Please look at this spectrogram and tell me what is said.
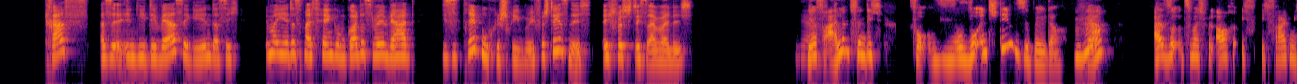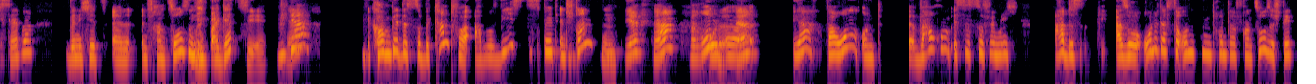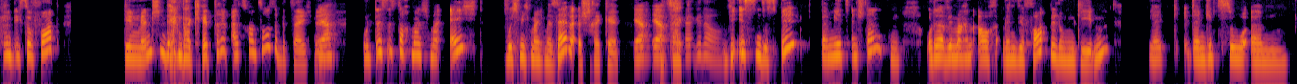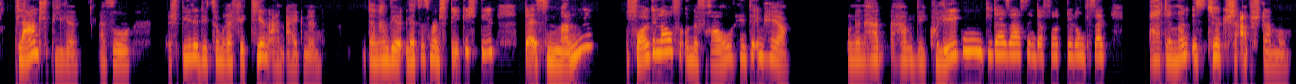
krass, also in die Diverse gehen, dass ich immer jedes Mal denke, um Gottes Willen, wer hat dieses Drehbuch geschrieben? Ich verstehe es nicht. Ich verstehe es einfach nicht. Ja, ja vor allem finde ich, wo, wo, wo, entstehen diese Bilder? Mhm. Ja? Also zum Beispiel auch, ich, ich frage mich selber, wenn ich jetzt äh, einen Franzosen mit Baguette sehe, ja? ja? kommt mir das so bekannt vor, aber wie ist das Bild entstanden? Ja. ja? Warum? Oder, ja? ja, warum? Und äh, warum ist es so für mich, ah, das, also ohne dass da unten drunter Franzose steht, könnte ich sofort den Menschen, der ein Baguette tritt, als Franzose bezeichnen. Ja. Und das ist doch manchmal echt, wo ich mich manchmal selber erschrecke. Ja, ja. Sag, ja, genau. Wie ist denn das Bild bei mir jetzt entstanden? Oder wir machen auch, wenn wir Fortbildungen geben, ja, dann gibt's so ähm, Planspiele. Also Spiele, die zum Reflektieren aneignen. Dann haben wir letztes Mal ein Spiel gespielt, da ist ein Mann vorgelaufen und eine Frau hinter ihm her. Und dann hat, haben die Kollegen, die da saßen in der Fortbildung, gesagt, ah, der Mann ist türkischer Abstammung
